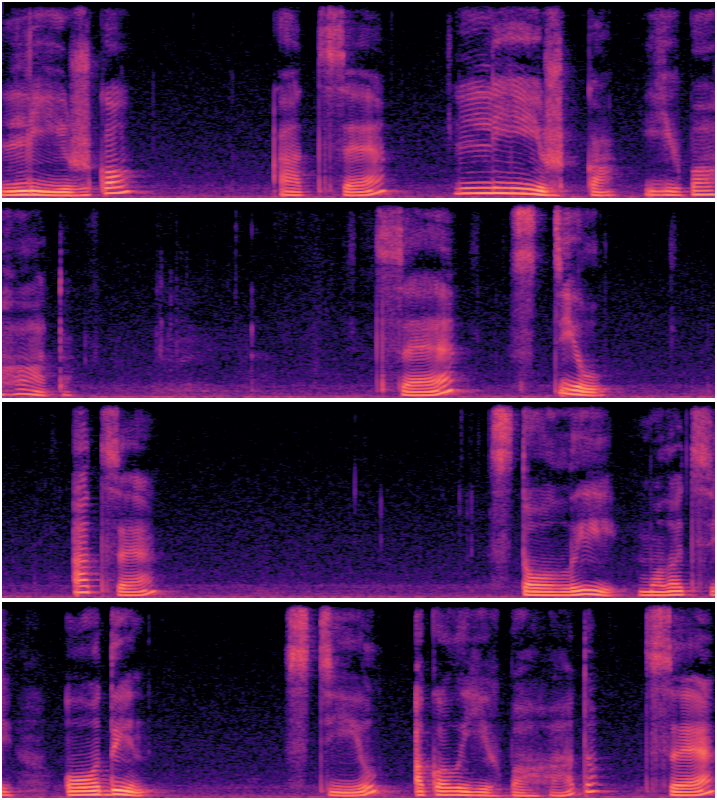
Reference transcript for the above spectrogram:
ліжко, а це ліжка. Їх багато. Це стіл. А це столи. Молодці. Один стіл, а коли їх багато, це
